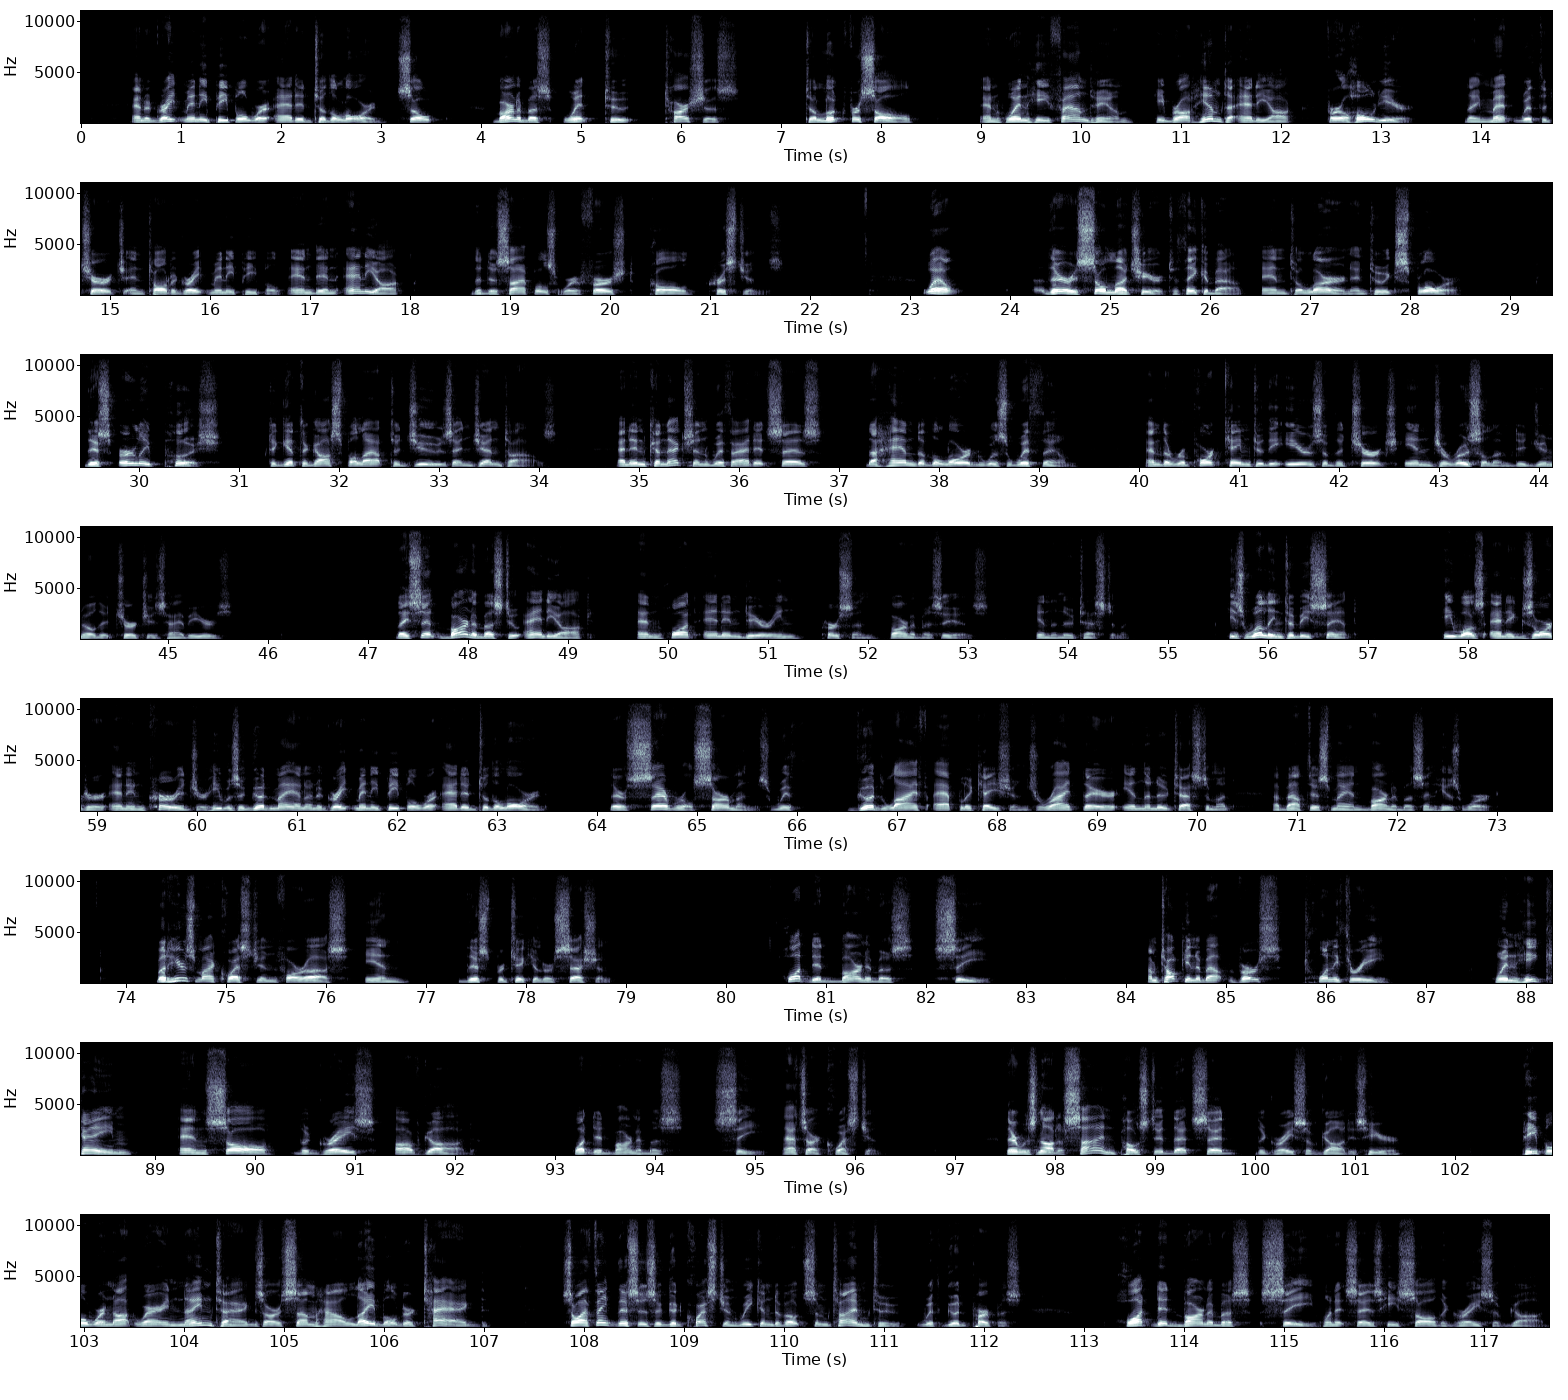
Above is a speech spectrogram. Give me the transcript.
and a great many people were added to the Lord. So Barnabas went to Tarsus to look for Saul, and when he found him, he brought him to Antioch for a whole year. They met with the church and taught a great many people, and in Antioch the disciples were first called Christians. Well, there is so much here to think about and to learn and to explore this early push to get the gospel out to Jews and Gentiles. And in connection with that, it says, The hand of the Lord was with them. And the report came to the ears of the church in Jerusalem. Did you know that churches have ears? They sent Barnabas to Antioch, and what an endearing person Barnabas is in the New Testament. He's willing to be sent. He was an exhorter and encourager. He was a good man, and a great many people were added to the Lord. There are several sermons with good life applications right there in the New Testament about this man Barnabas and his work. But here's my question for us in this particular session What did Barnabas see? I'm talking about verse 23 when he came and saw the grace of God. What did Barnabas see? That's our question. There was not a sign posted that said, The grace of God is here. People were not wearing name tags or somehow labeled or tagged. So I think this is a good question we can devote some time to with good purpose. What did Barnabas see when it says he saw the grace of God?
